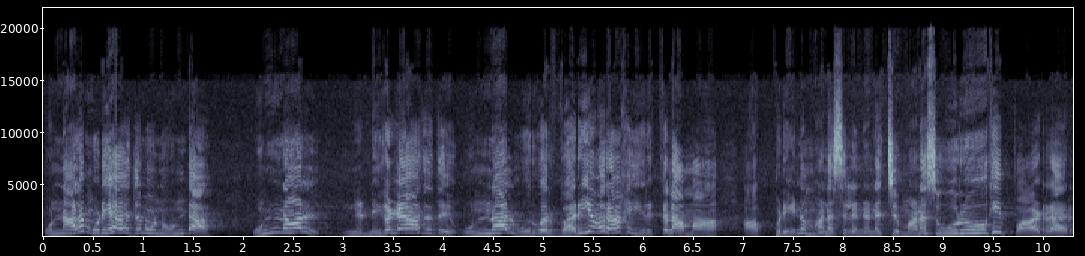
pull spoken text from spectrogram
உன்னால் முடியாததுன்னு ஒன்று உண்டா? உன்னால் நி- நிகழாதது உன்னால் ஒருவர் வறியவராக இருக்கலாமா? அப்படின்னு மனசில் நினச்சி மனசு உருகி பாடுறார்.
